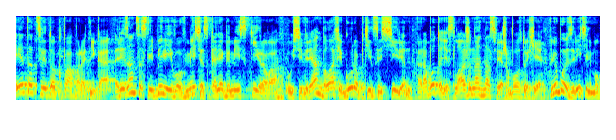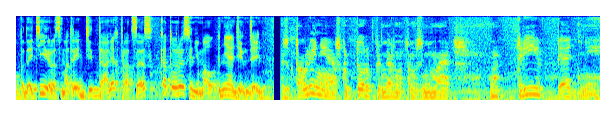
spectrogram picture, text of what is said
Это цветок папоротника. Рязанцы слепили его вместе с коллегами из Кирова. У северян была фигура птицы сирен. Работали слаженно на свежем воздухе. Любой зритель мог подойти и рассмотреть в деталях процесс, который занимал не один день. Изготовление скульптуры примерно там занимает ну, 3-5 дней.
